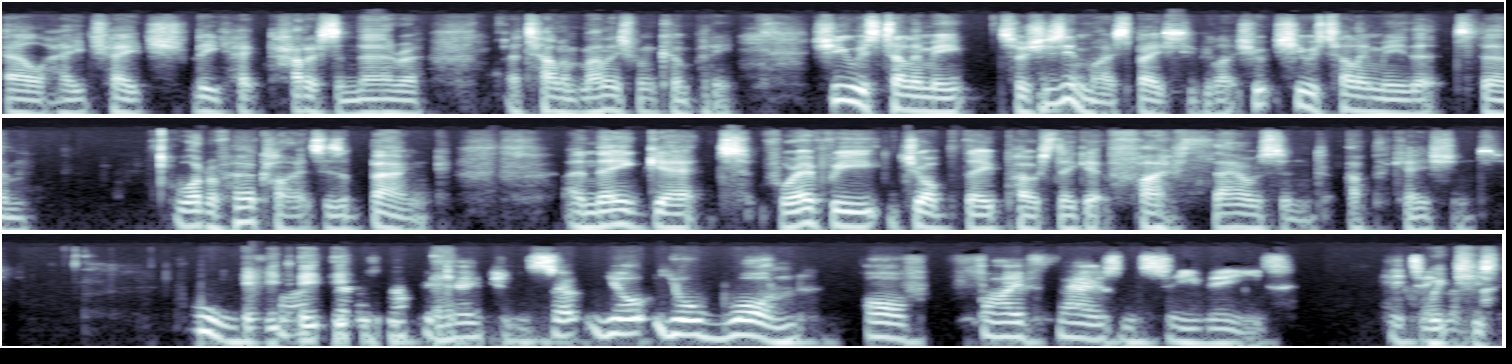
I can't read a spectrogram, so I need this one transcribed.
LHH, Lee Hecht Harrison. They're a, a, talent management company. She was telling me, so she's in my space, if you like. She, she was telling me that um, one of her clients is a bank, and they get, for every job they post, they get 5,000 applications. Ooh, 5,000 applications. So you're, you're one of 5,000 CVs hitting which is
